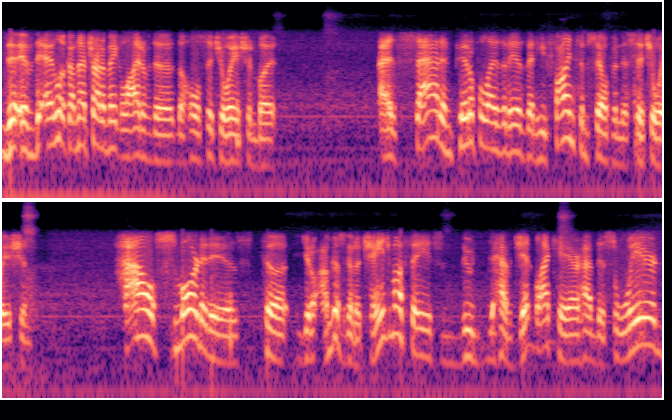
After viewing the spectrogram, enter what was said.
if and look, I'm not trying to make light of the the whole situation, but as sad and pitiful as it is that he finds himself in this situation, how smart it is to you know I'm just going to change my face, do have jet black hair, have this weird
